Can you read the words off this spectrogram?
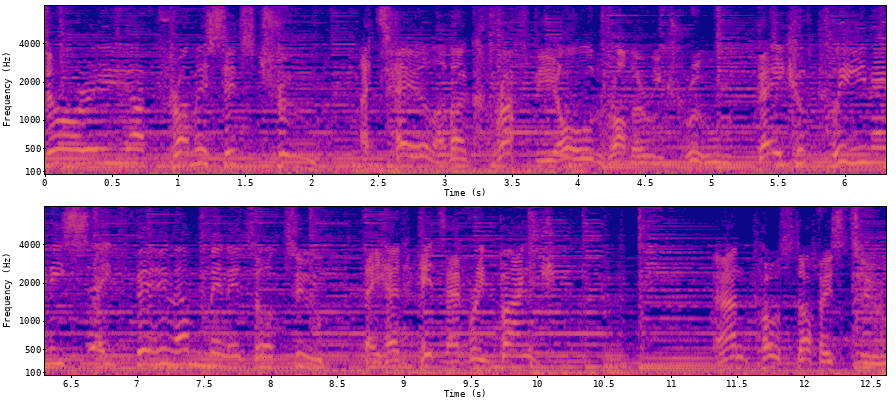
Story, I promise it's true. A tale of a crafty old robbery crew. They could clean any safe in a minute or two. They had hit every bank and post office too.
